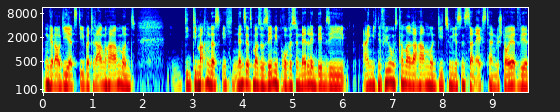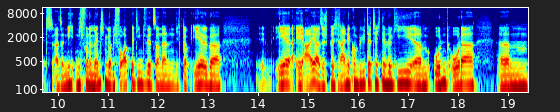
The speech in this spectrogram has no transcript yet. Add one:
Genau, die jetzt die Übertragung haben und die, die machen das, ich nenne es jetzt mal so semi-professionell, indem sie eigentlich eine Führungskamera haben und die zumindest dann extern gesteuert wird. Also nicht, nicht von einem Menschen, glaube ich, vor Ort bedient wird, sondern ich glaube eher über eher AI, also sprich reine Computertechnologie ähm, und oder ähm,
